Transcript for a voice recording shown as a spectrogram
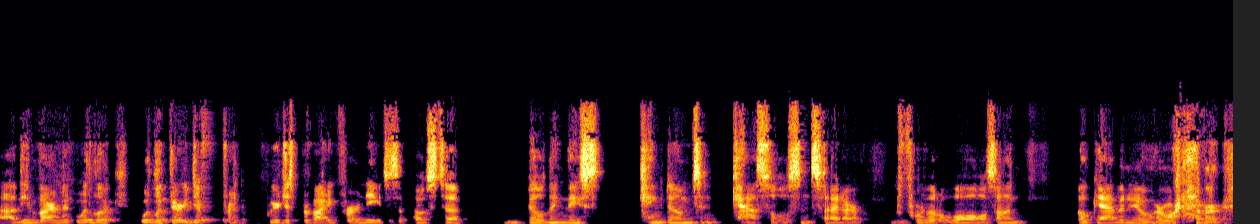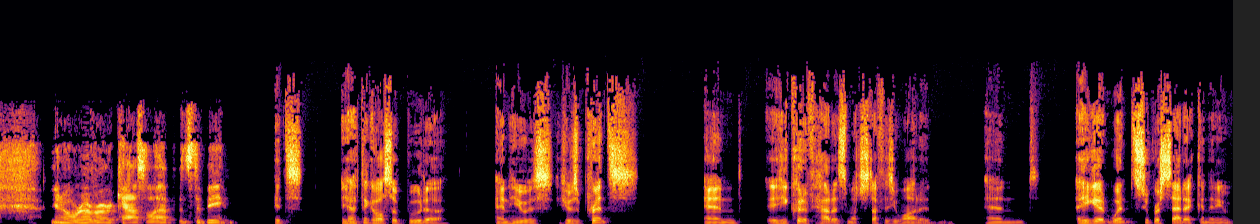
uh, the environment would look would look very different if we were just providing for our needs as opposed to building these kingdoms and castles inside our four little walls on Oak Avenue or wherever, you know, wherever our castle happens to be. It's yeah, I think also Buddha, and he was he was a prince, and he could have had as much stuff as he wanted, and he get, went super ascetic, and then he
